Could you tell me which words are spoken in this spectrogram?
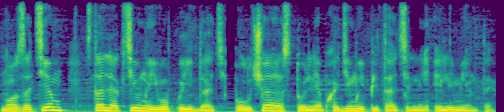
Ну а затем стали активно его поедать, получая столь необходимые питательные элементы.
